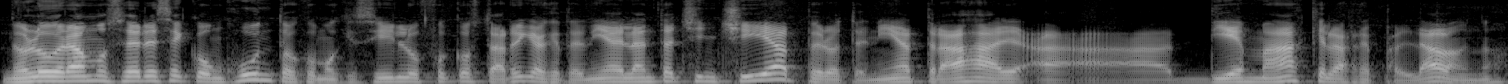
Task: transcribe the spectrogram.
no logramos ser ese conjunto, como que sí lo fue Costa Rica, que tenía adelante a Chinchilla, pero tenía atrás a- a 10 más que la respaldaban, ¿no?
